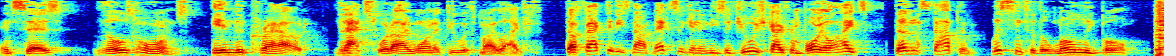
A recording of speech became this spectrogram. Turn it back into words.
and says, Those horns in the crowd, that's what I want to do with my life. The fact that he's not Mexican and he's a Jewish guy from Boyle Heights doesn't stop him. Listen to The Lonely Bull. This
